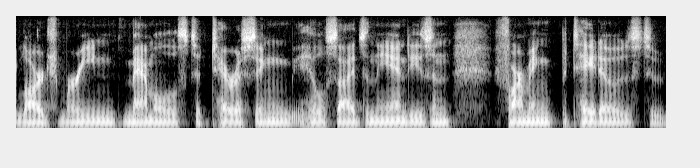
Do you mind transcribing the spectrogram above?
large marine mammals to terracing hillsides in the Andes and farming potatoes to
